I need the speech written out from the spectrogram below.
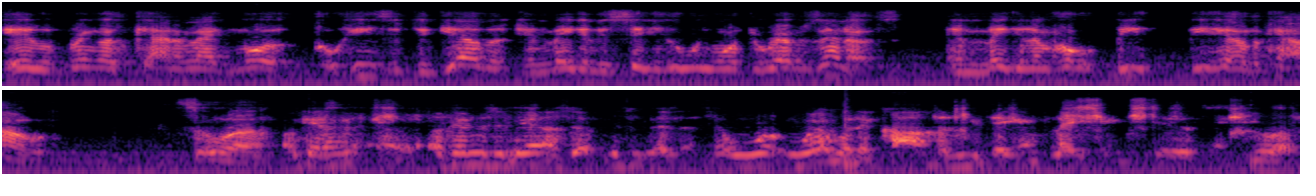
it will bring us kind of like more cohesive together and making the city who we want to represent us and making them hold, be be held accountable. So uh, Okay, okay, Mr. Bell, so, Mr. Bell, so where, where would the caucus be taking place in St. Louis?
